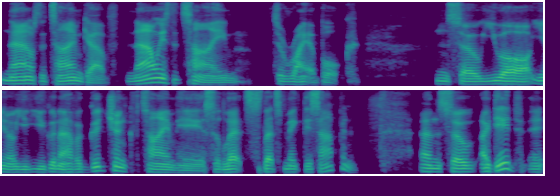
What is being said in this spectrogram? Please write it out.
now's the time, Gav. Now is the time to write a book. And so you are, you know, you, you're going to have a good chunk of time here. So let's let's make this happen. And so I did, and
